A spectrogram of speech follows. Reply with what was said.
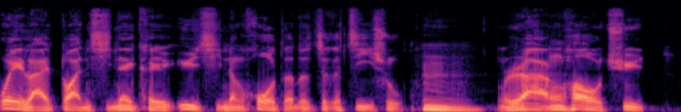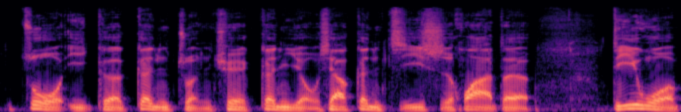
未来短期内可以预期能获得的这个技术，嗯，然后去。做一个更准确、更有效、更及时化的敌我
